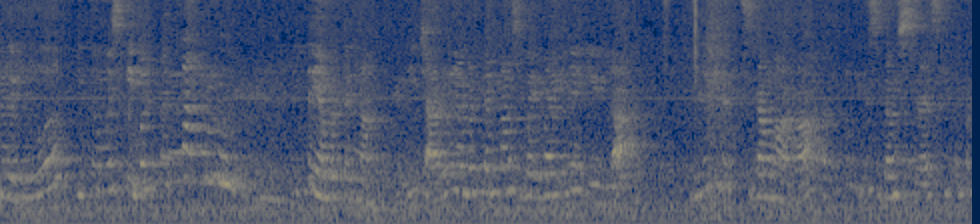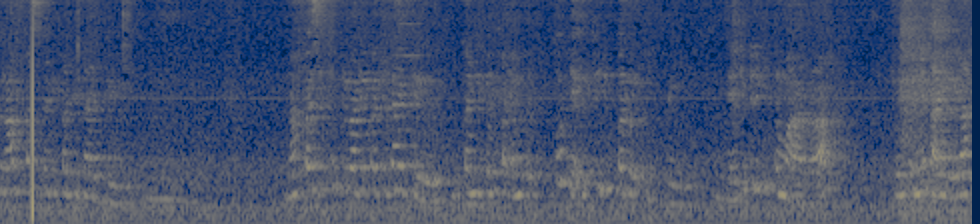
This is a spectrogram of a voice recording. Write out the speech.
yang kedua, kita mesti bertenang dulu. Kita yang bertenang. Jadi cara yang bertenang sebaik-baiknya ialah bila kita sedang marah ataupun kita sedang stres, kita bernafas daripada dada. Nafas itu keluar daripada dada, bukan di tempat yang betul. iaitu di perut kita. Jadi bila kita marah, contohnya saya lah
